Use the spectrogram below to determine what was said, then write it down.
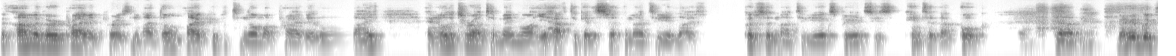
Because I'm a very private person. I don't like people to know my private life. In order to write a memoir, you have to get a certain amount of your life, put a certain amount of your experiences into that book. Yeah. Now, very good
